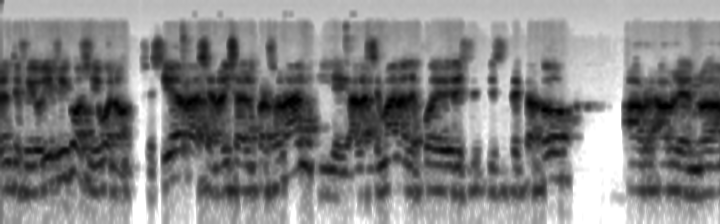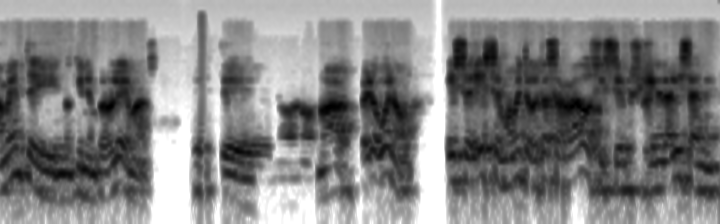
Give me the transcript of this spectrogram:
diferentes frigoríficos y bueno, se cierra, se analiza el personal y a la semana, después de desinfectar todo, abren nuevamente y no tienen problemas. Este, pero bueno, ese, ese momento que está cerrado, si se, generaliza en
